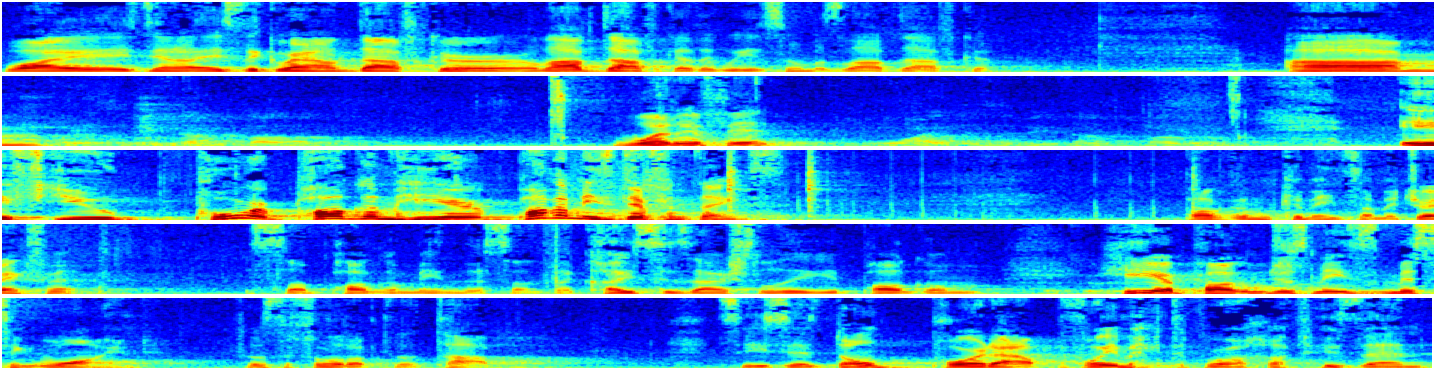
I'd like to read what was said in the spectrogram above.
why you know is the ground dafka or lav dafka? I think we assume it was lav dafka. Um, what if it? Why does it become pogum? If you pour pogum here, pogum means different things. Pogum can mean something drank from it. Some pogum mean this. The kais is actually pogum. Here, pogum just means it's missing wine. Just to fill it up to the top. So he says, don't pour it out before you make the bracha, because then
